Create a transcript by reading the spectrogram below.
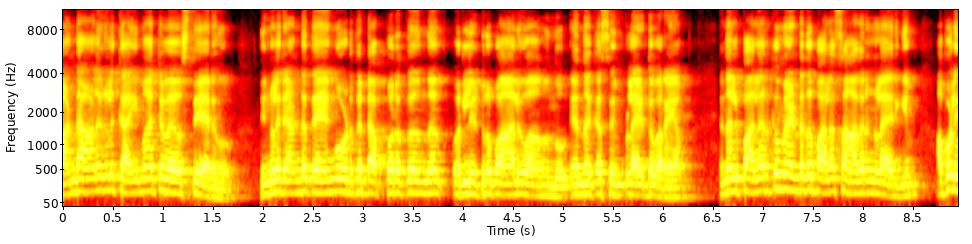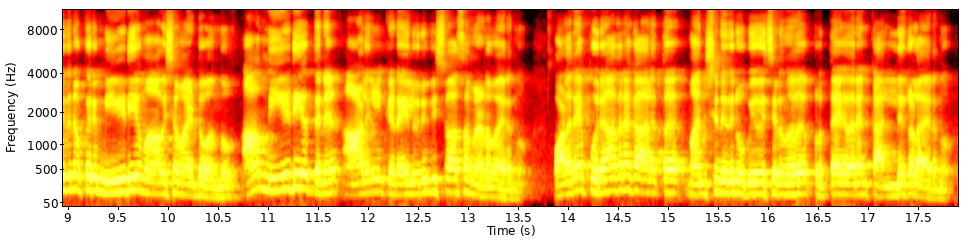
പണ്ട് ആളുകൾ കൈമാറ്റ വ്യവസ്ഥയായിരുന്നു. നിങ്ങൾ രണ്ട് തേങ്ങ കൊടുത്തിട്ട് അപ്പുറത്ത് നിന്ന് ഒരു ലിറ്റർ പാൽ വാങ്ങുന്നു എന്നൊക്കെ സിമ്പിളായിട്ട് പറയാം. എന്നാൽ പലർക്കും വേണ്ടത് പല സാധനങ്ങളായിരിക്കും. അപ്പോൾ ഇതിനൊക്കെ ഒരു മീഡിയം ആവശ്യമായിട്ട് വന്നു. ആ മീഡിയത്തിന് ആളുകൾക്കിടയിൽ ഒരു വിശ്വാസം വേണമായിരുന്നു. വളരെ പുരാതന കാലത്ത് മനുഷ്യൻ ഇതിന് ഉപയോഗിച്ചിരുന്നത് പ്രത്യേകതരം കല്ലുകളായിരുന്നു.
